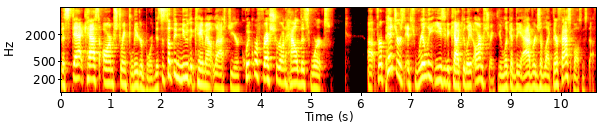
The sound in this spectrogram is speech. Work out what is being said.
the StatCast arm strength leaderboard. This is something new that came out last year. Quick refresher on how this works. Uh, for pitchers, it's really easy to calculate arm strength. You look at the average of like their fastballs and stuff.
